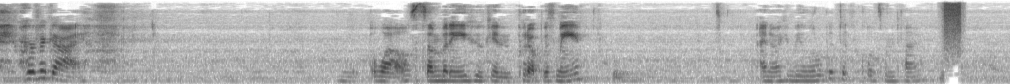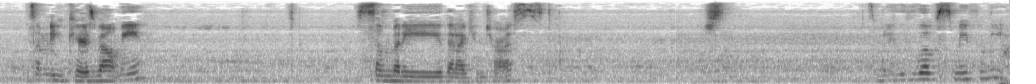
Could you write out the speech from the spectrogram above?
Okay, perfect guy. Well, somebody who can put up with me. I know I can be a little bit difficult sometimes. Somebody who cares about me. Somebody that I can trust. Just somebody who loves me for me.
